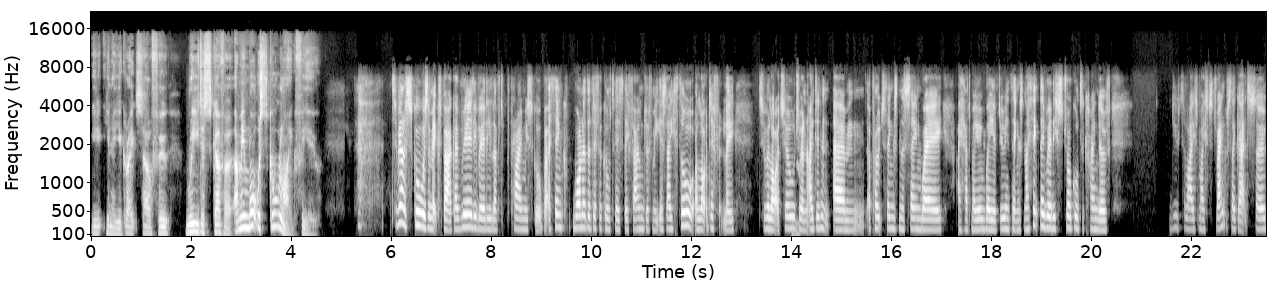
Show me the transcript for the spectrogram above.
you, you know, your great self who rediscover. I mean, what was school like for you? to be honest, school was a mixed bag. I really, really loved primary school, but I think one of the difficulties they found with me is I thought a lot differently to a lot of children. I didn't um, approach things in the same way. I had my own way of doing things, and I think they really struggled to kind of utilize my strengths. I get so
